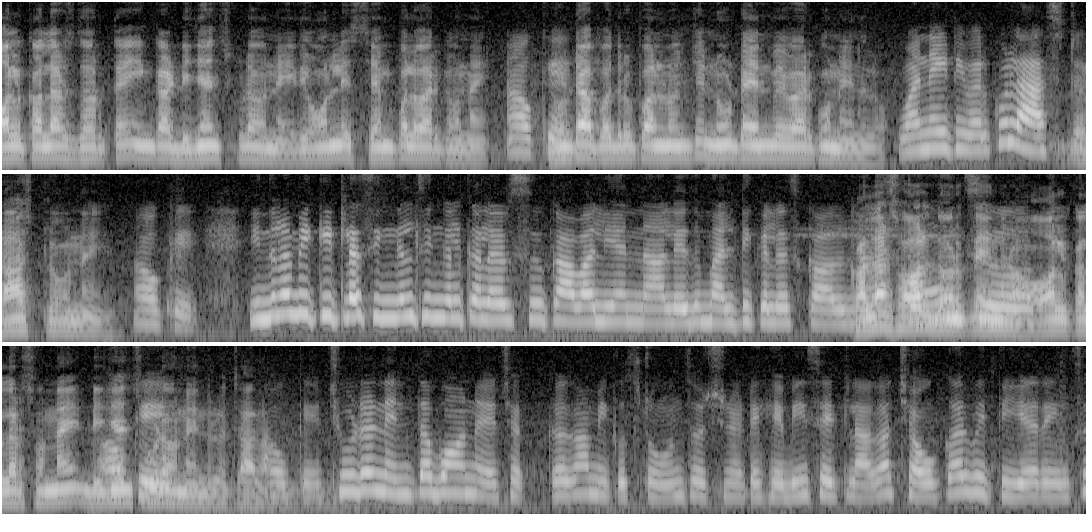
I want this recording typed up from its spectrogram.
ఆల్ కలర్స్ దొరుకుతాయి ఇంకా డిజైన్స్ కూడా ఉన్నాయి. ఇది ఓన్లీ సింపుల్ వరకు ఉన్నాయి. నూట పది రూపాయల నుంచి నూట ఎనభై వరకు ఉన్నాయి ఇందులో. వన్ ఎయిటీ వరకు లాస్ట్ లాస్ట్లో ఉన్నాయి. ఓకే. ఇందులో మీకు ఇట్లా సింగిల్ సింగిల్ కలర్స్ కావాలి అన్నా లేదు మల్టీ కలర్స్ కావాలి కలర్స్ ఆల్ దొరుకుతాయి ఇందులో. ఆల్ కలర్స్ ఉన్నాయి. డిజైన్స్ కూడా ఉన్నాయి ఇందులో చాలా. ఓకే. చూడండి ఎంత బాగున్నాయో. చక్కగా మీకు స్టోన్స్ వచ్చినట్టు. హెవీ సెట్ లాగా. Choker with earrings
